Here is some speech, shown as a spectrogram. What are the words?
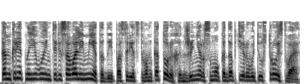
конкретно его интересовали методы, посредством которых инженер смог адаптировать устройство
